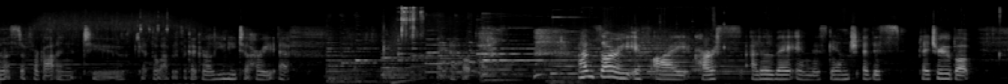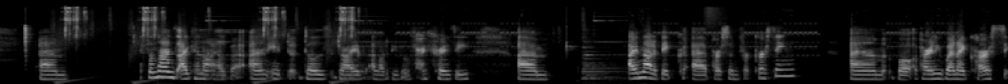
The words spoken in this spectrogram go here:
must have forgotten to get the wablets. Okay, girl, you need to hurry F. F up. I'm sorry if I curse a little bit in this game, uh, this playthrough, but um, sometimes I cannot help it, and it does drive a lot of people very crazy. Um, I'm not a big uh, person for cursing, um, but apparently when I curse, it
